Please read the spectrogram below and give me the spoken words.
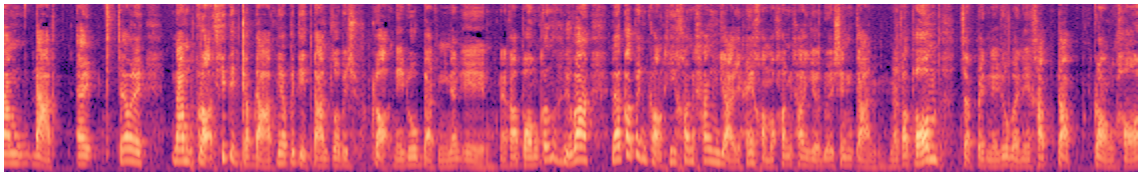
นำดาบเอ้เจ้าเลยนำเกราะที่ติดกับดาบเนี่ยไปติดตามตัวเป็นเกราะในรูปแบบนี้นั่นเองนะครับผมก็ถือว่าแล้วก็เป็นกล่องที่ค่อนข้างใหญ่ให้ของมาค่อนข้างเยอะด้วยเช่นกันนะครับผมจะเป็นในรูปแบบนี้ครับกับกล่องของ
